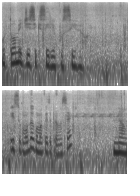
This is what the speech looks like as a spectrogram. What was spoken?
O Tommy disse que seria possível. Isso muda alguma coisa pra você? Não.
